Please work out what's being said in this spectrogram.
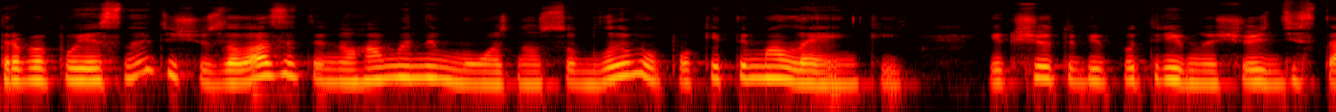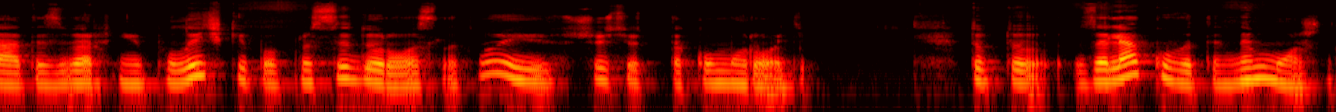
Треба пояснити, що залазити ногами не можна, особливо поки ти маленький. Якщо тобі потрібно щось дістати з верхньої полички, попроси дорослих, ну і щось в такому роді. Тобто залякувати не можна.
